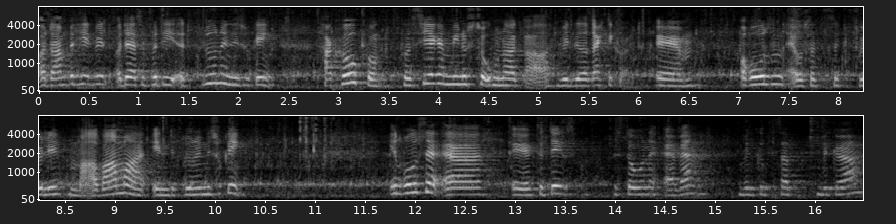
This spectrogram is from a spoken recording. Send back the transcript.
og dampe helt vildt, og det er altså fordi, at flydende nitrogen har kogepunkt på cirka minus 200 grader, hvilket er rigtig koldt. Øhm, og rosen er jo så selvfølgelig meget varmere end det flydende nitrogen. En rose er øh, til dels bestående af vand, hvilket så vil gøre,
